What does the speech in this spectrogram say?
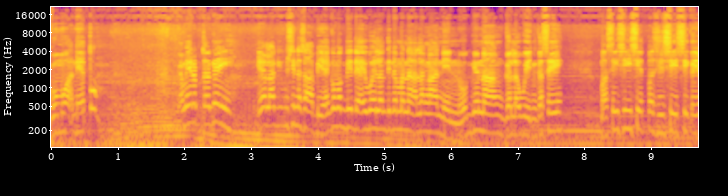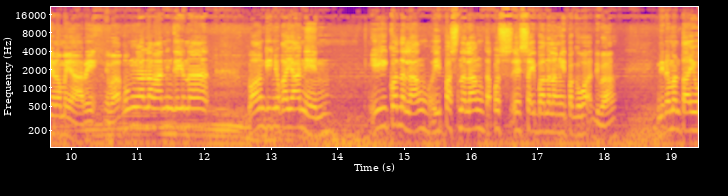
gumawa nito. Mahirap talaga eh. Kaya lagi ko sinasabi, ay kung magdi-DIY lang din naman na alanganin, huwag nyo nang galawin kasi masisisi at masisisi kayo na mayari. Di ba? Kung alanganin kayo na baka hindi nyo kayanin, i-con na lang, i-pass na lang, tapos eh, sa iba na lang ipagawa, di ba? Hindi naman tayo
